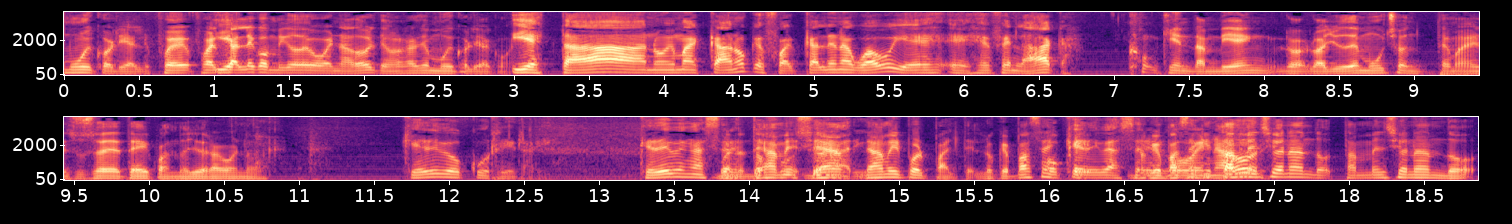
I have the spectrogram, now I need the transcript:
muy cordial. Fue, fue Y- alcalde conmigo de gobernador y tengo una relación muy cordial con él. y está Noé Marcano, que fue alcalde en Aguabo y es, es jefe en la ACA. con quien también lo, lo ayudé mucho en temas en su CDT cuando yo era gobernador. ¿Qué debe ocurrir ahí? ¿Qué deben hacer Bueno, estos déjame, funcionarios? déjame ir por partes. Lo que pasa ¿O es que, debe hacer lo que, pasa es que están mencionando, están mencionando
